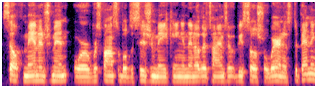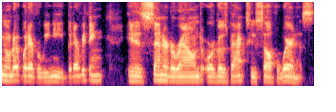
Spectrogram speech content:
self management or responsible decision making. And then other times it would be social awareness, depending on whatever we need. But everything is centered around or goes back to self awareness.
